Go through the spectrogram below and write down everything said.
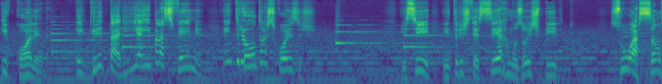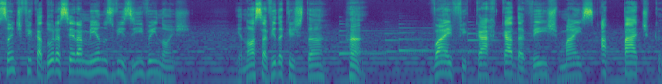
e cólera, e gritaria e blasfêmia, entre outras coisas. E se entristecermos o espírito, sua ação santificadora será menos visível em nós. E nossa vida cristã, vai ficar cada vez mais apática,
